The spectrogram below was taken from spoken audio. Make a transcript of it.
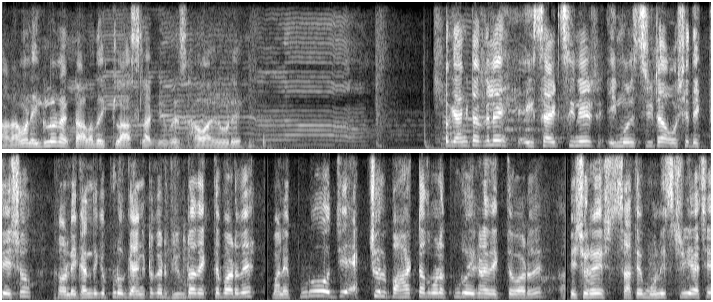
আর আমার এগুলো না একটা আলাদাই ক্লাস লাগে বেশ হাওয়ায় ওড়ে। গ্যাংটক গেলে এই সাইড সিনের এই মনিস্ট্রিটা অবশ্যই দেখতে এসো। কারণ এখান থেকে পুরো গ্যাংটকের ভিউটা দেখতে পারবে। মানে পুরো যে অ্যাকচুয়াল পাহাড়টা তোমরা পুরো এখানে দেখতে পারবে। পেছনে সাথে মনিস্ট্রি আছে।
